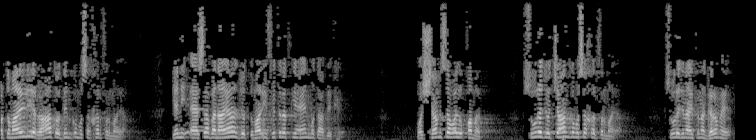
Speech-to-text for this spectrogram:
اور تمہارے لیے رات اور دن کو مسخر فرمایا۔ یعنی ایسا بنایا جو تمہاری فطرت کے عین مطابق ہے۔ وہ شمس والقمر۔ سورج اور چاند کو مسخر فرمایا۔ سورج نہ اتنا گرم ہے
